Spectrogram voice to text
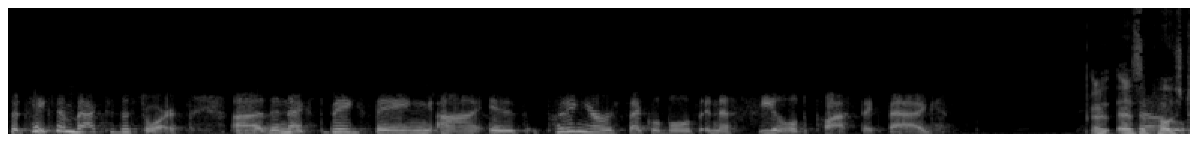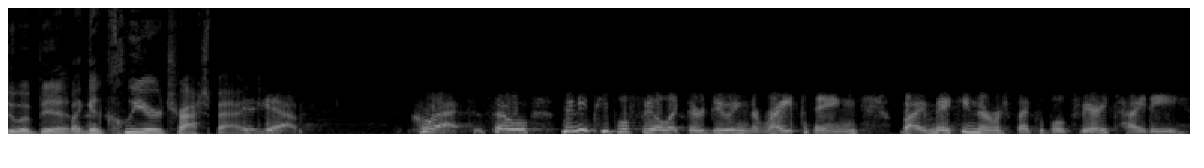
so take them back to the store. Uh, the next big thing uh, is putting your recyclables in a sealed plastic bag. As so, opposed to a bin. Like a clear trash bag. Yeah. Correct. So many people feel like they're doing the right thing by making their recyclables very tidy.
